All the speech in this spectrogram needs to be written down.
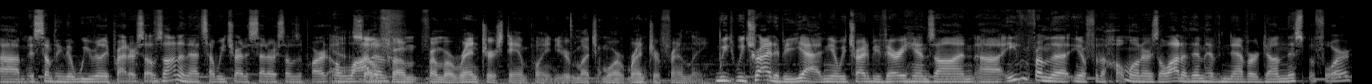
um, is something that we really pride ourselves on, and that's how we try to set ourselves apart. Yeah, a lot so of from from a renter standpoint, you're much more renter friendly. we, we try to be, yeah. You know, we try to be very hands on. Uh, even from the you know for the homeowners, a lot of them have never done this before.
